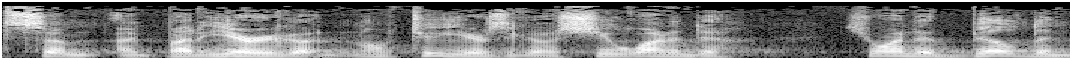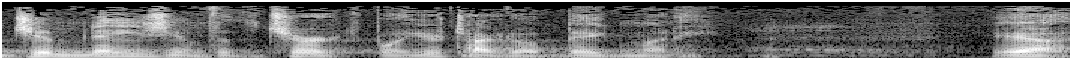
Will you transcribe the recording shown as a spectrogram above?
some about a year ago, no, two years ago. She wanted to, she wanted to build a gymnasium for the church. Boy, you're talking about big money. Yeah,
